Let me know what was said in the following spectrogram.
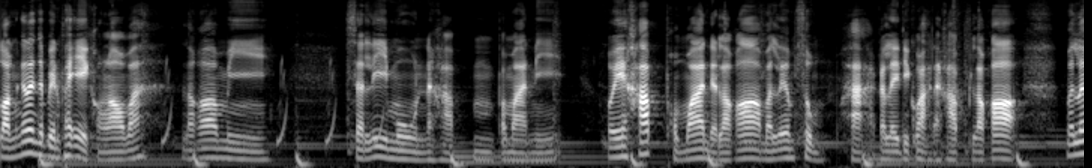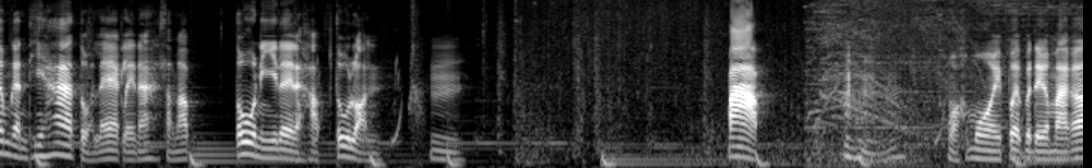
ลอนก็น่าจะเป็นพระเอกของเราปะแล้วก็มีแซลลี่มูนนะครับประมาณนี้โอเคครับ ผมว่าเดี๋ยวเราก็มาเริ่มสุ่มหากันเลยดีกว่านะครับ แล้วก็มาเริ่มกันที่ 5 ตัวแรกเลยนะสำหรับตู้นี้เลยนะครับ ตู้ลอน อืม ปาบหัวขโมยเปิดประเดิมมาก็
